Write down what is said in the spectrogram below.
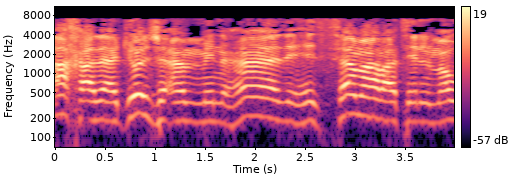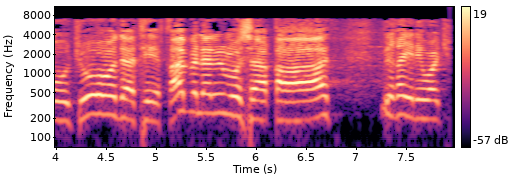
أخذ جزءا من هذه الثمرة الموجودة قبل المساقات بغير وجه.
